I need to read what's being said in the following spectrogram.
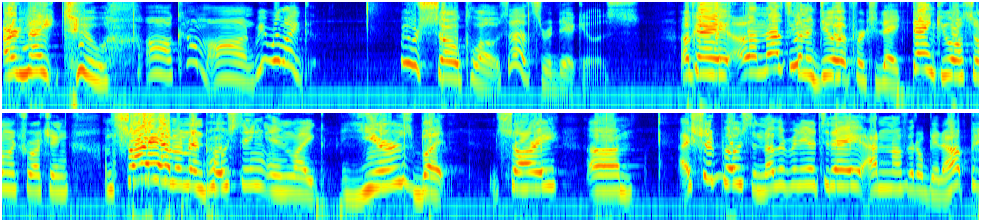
Our night two. Oh come on. We were like, we were so close. That's ridiculous. Okay, um, that's gonna do it for today. Thank you all so much for watching. I'm sorry I haven't been posting in like years, but sorry. Um. I should post another video today. I don't know if it'll get up.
